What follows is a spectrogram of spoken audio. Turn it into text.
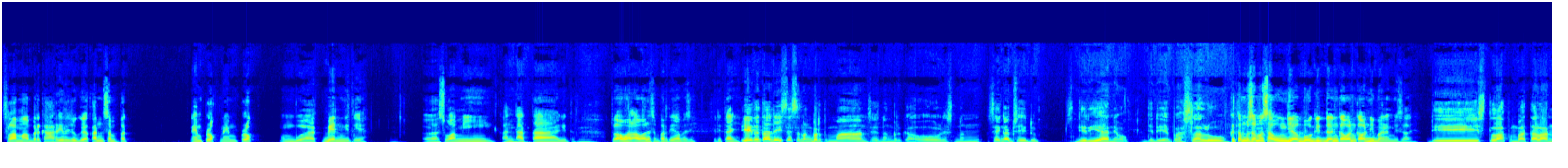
selama berkarir juga kan sempet nemplok-nemplok membuat band gitu ya. Eh, suami, kantata gitu. Itu awal-awalnya seperti apa sih ceritanya? Ya itu tadi saya senang berteman, saya senang bergaul, saya senang saya nggak bisa hidup sendirian ya. Jadi apa selalu Ketemu sama Saung Jabo gitu dan kawan-kawan di mana misalnya? di setelah pembatalan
